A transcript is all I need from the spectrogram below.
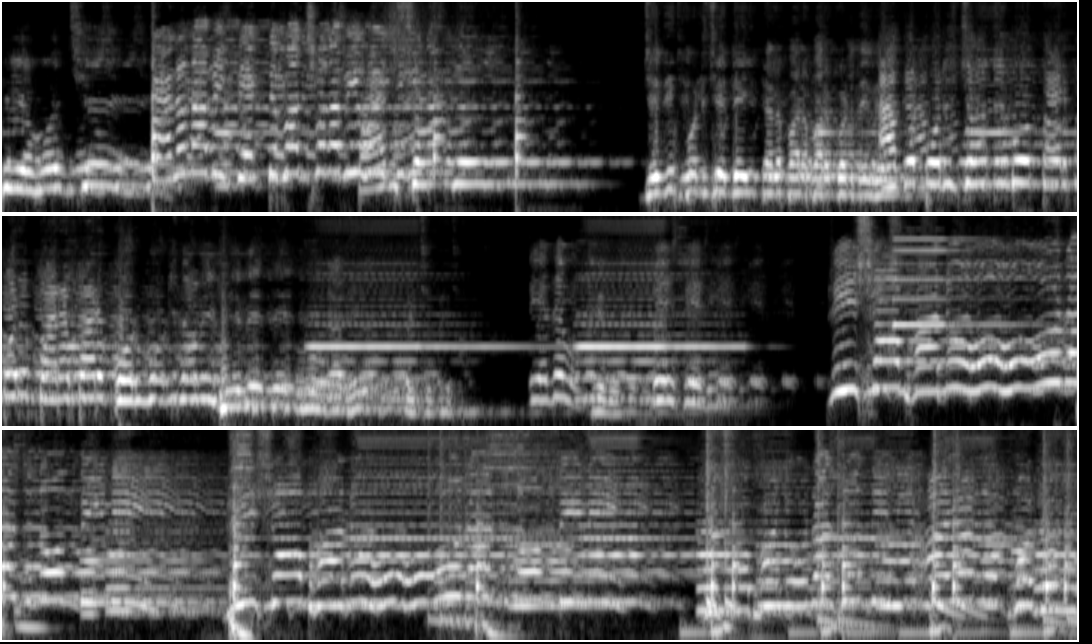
বিয়ে হয়েছে। কেন না আমি দেখতে পাচ্ছ না বিয়ে হয়েছে? যদি পরিচয় দেই তাহলে পারাপার করে দেবে আগে পরিচয় নেব তারপরে পারাপার করব কিনা আমি ভেবে দেখব। দেবো? দিয়ে দেবো। বেশ দিয়ে দিই বৃষভানু রাজনন্দিনী বৃষভানু রাজনন্দিনী বৃষভানু রাজনন্দিনী আয়ান ঘটনী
